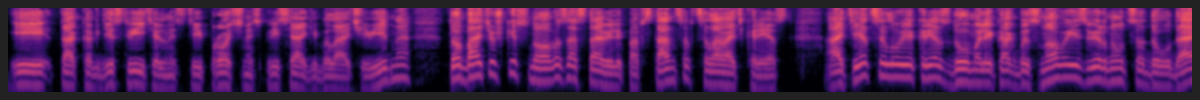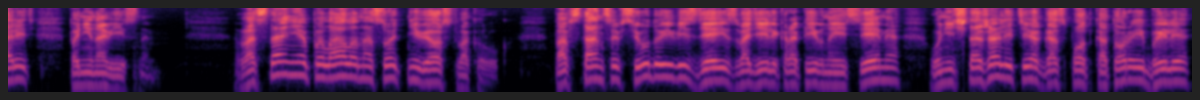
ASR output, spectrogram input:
и так как действительность и прочность присяги была очевидна, то батюшки снова заставили повстанцев целовать крест, а те, целуя крест, думали, как бы снова извернуться да ударить по ненавистным. Восстание пылало на сотни верст вокруг. Повстанцы всюду и везде изводили крапивное семя, уничтожали тех господ, которые были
